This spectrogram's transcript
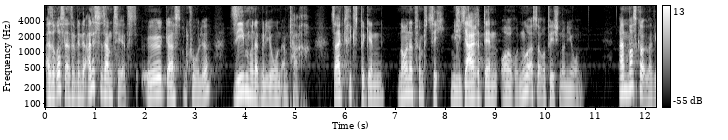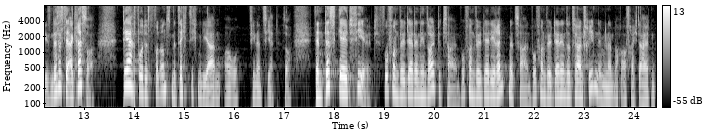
Also Russland, also wenn du alles zusammenzählst, Öl, Gas und Kohle, 700 Millionen am Tag. Seit Kriegsbeginn 59 Milliarden Euro, nur aus der Europäischen Union, an Moskau überwiesen. Das ist der Aggressor. Der wurde von uns mit 60 Milliarden Euro finanziert. So. Wenn das Geld fehlt, wovon will der denn den Sold bezahlen? Wovon will der die Renten bezahlen? Wovon will der den sozialen Frieden im Land noch aufrechterhalten?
